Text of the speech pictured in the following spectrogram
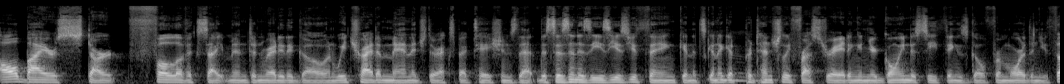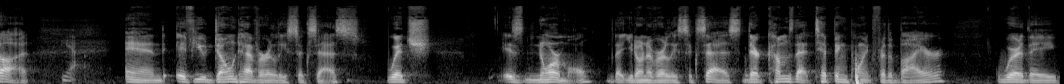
all buyers start full of excitement and ready to go and we try to manage their expectations that this isn't as easy as you think and it's going to get mm-hmm. potentially frustrating and you're going to see things go for more than you thought Yeah. and if you don't have early success which is normal that you don't have early success there comes that tipping point for the buyer where they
